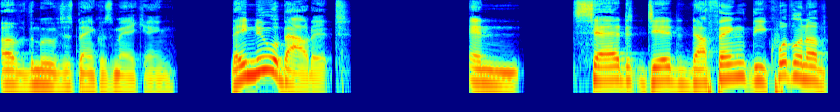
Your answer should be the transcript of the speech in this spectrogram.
of the moves this bank was making? They knew about it and said, did nothing. The equivalent of,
